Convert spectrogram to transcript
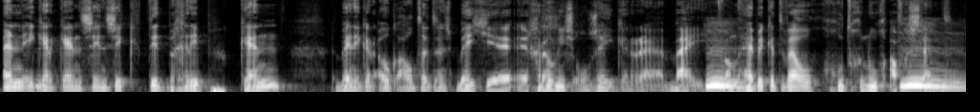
En ik herken sinds ik dit begrip ken, ben ik er ook altijd een beetje eh, chronisch onzeker eh, bij. Mm. Van heb ik het wel goed genoeg afgestemd? Hmm.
